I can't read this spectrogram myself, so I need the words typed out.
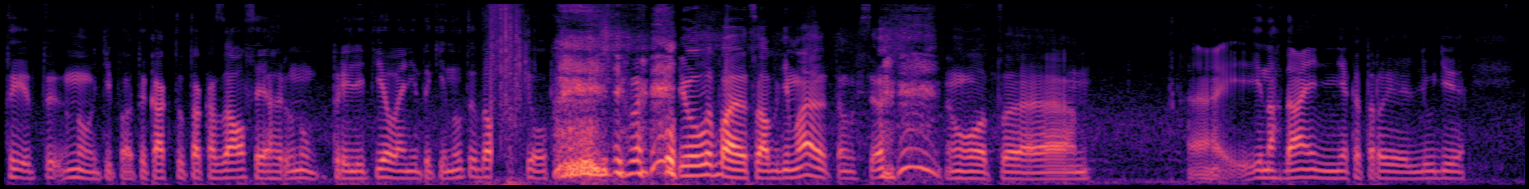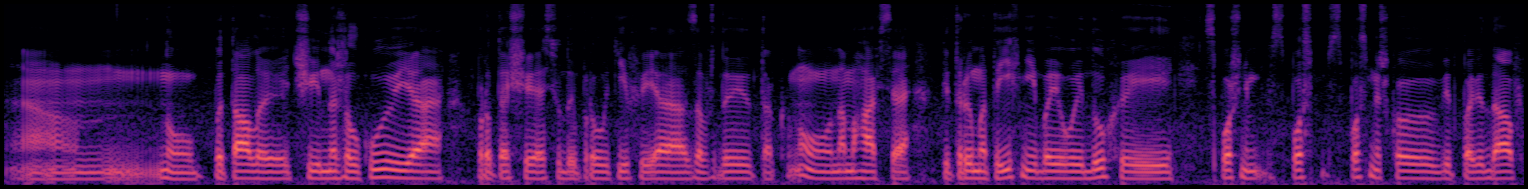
ти, ти, ну, типа, ти як тут оказався? Я говорю, ну, прилетел, вони такі, ну ти. Типа, И улыбаются, обнимают там все. Вот. э, э, Иногда некоторые люди ем, ну, питали, чи не жалкую я про те, що я сюди прилетів. І я завжди так ну, намагався підтримати їхній бойовий дух і з, пошні- з пос- з посмішкою відповідав,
